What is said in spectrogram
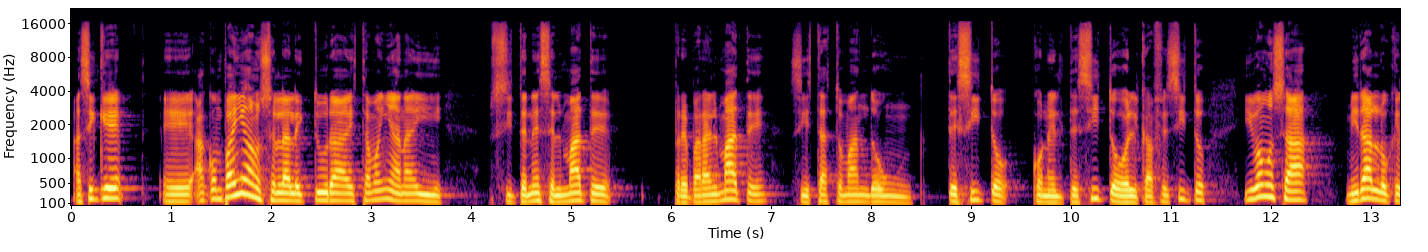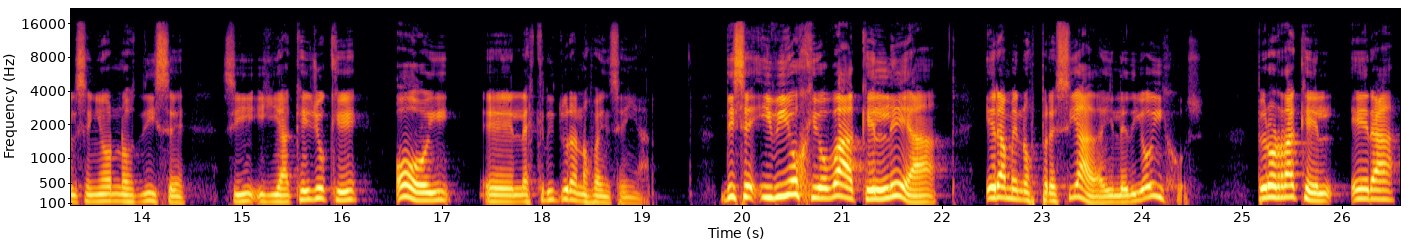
Así que eh, acompáñanos en la lectura esta mañana y si tenés el mate, prepara el mate, si estás tomando un tecito con el tecito o el cafecito y vamos a mirar lo que el Señor nos dice ¿sí? y aquello que hoy eh, la escritura nos va a enseñar. Dice, y vio Jehová que Lea era menospreciada y le dio hijos, pero Raquel era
